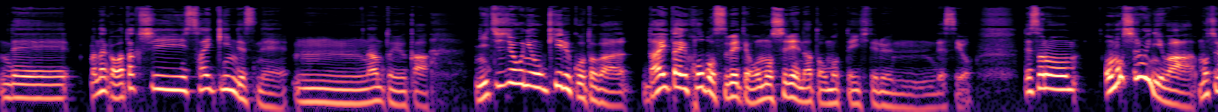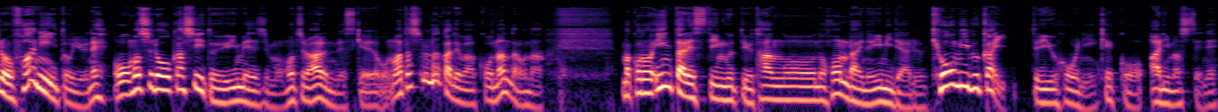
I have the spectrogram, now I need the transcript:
で、まあ、なんか私最近ですね、うーん、なんというか、日常に起きることが大体ほぼ全て面白いなと思って生きてるんですよ。で、その、面白いには、もちろん funny というね、面白おかしいというイメージももちろんあるんですけれども、私の中ではこうなんだろうな、まあ、この interesting っていう単語の本来の意味である興味深いっていう方に結構ありましてね。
